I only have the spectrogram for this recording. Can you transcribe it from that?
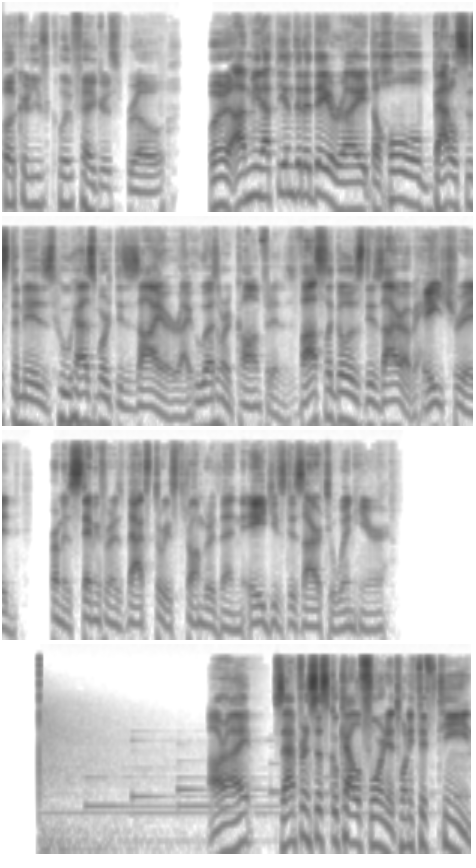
fuck are these cliffhangers, bro? But I mean, at the end of the day, right, the whole battle system is who has more desire, right? Who has more confidence? Vasago's desire of hatred from his stemming from his backstory is stronger than AG's desire to win here. All right, San Francisco, California, 2015.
